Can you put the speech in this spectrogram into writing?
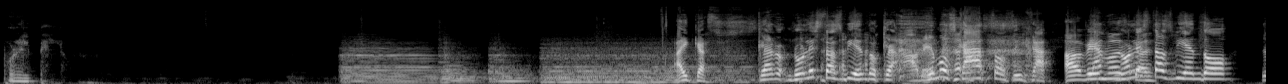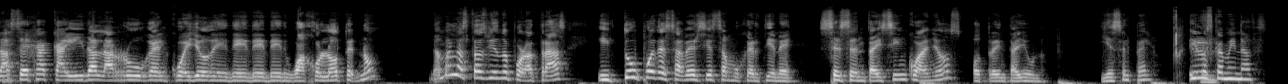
Por el pelo. Hay casos. Claro, no le estás viendo, claro, habemos casos, hija. Habemos no le estás viendo la ceja caída, la arruga, el cuello de, de, de, de guajolote, no. Nada más la estás viendo por atrás y tú puedes saber si esa mujer tiene 65 años o 31. Y es el pelo. Y los caminados.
